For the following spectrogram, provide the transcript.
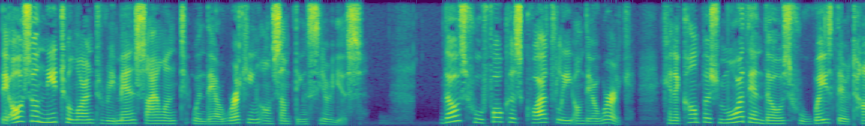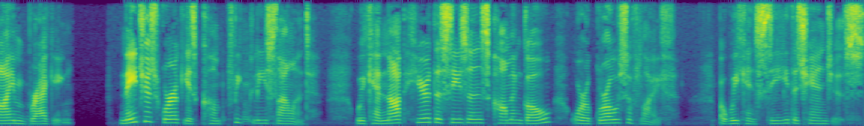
They also need to learn to remain silent when they are working on something serious. Those who focus quietly on their work can accomplish more than those who waste their time bragging. Nature's work is completely silent. We cannot hear the seasons come and go or growth of life, but we can see the changes.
